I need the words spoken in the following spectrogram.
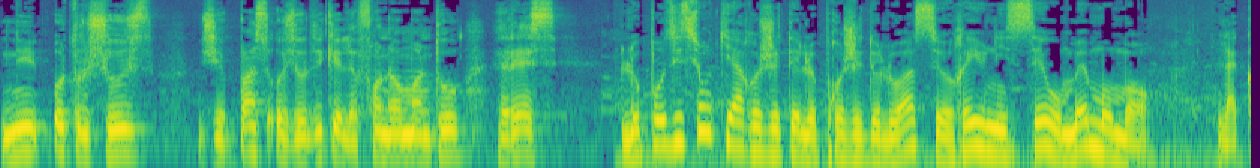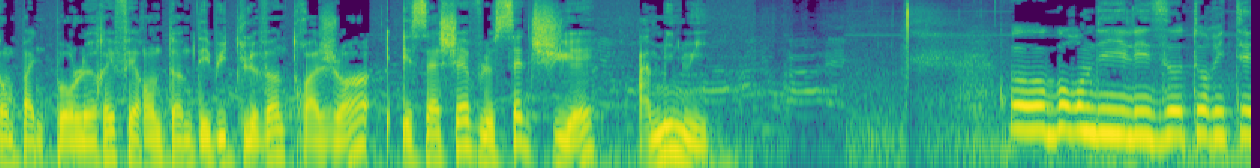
ni autre chose. Je pense aujourd'hui que les fondamentaux restent L'opposition qui a rejeté le projet de loi se réunissait au même moment. La campagne pour le référendum débute le 23 juin et s'achève le 7 juillet à minuit. Au Burundi, les autorités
